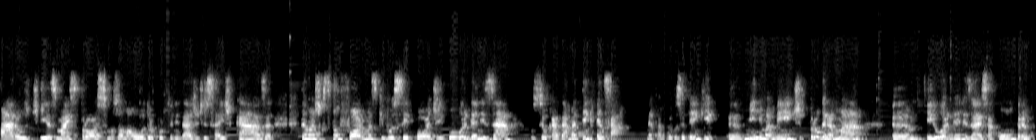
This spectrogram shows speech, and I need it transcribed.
para os dias mais próximos a uma outra oportunidade de sair de casa. Então, acho que são formas que você pode organizar o seu cardápio, mas tem que pensar. Né, Você tem que uh, minimamente programar um, e organizar essa compra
